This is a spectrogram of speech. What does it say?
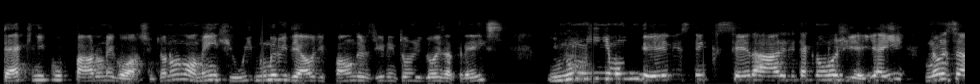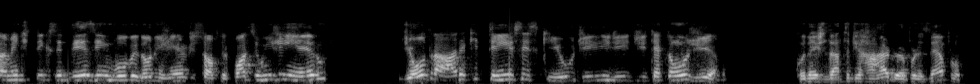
técnico para o negócio. Então, normalmente, o número ideal de founders gira em torno de dois a três, e no mínimo um deles tem que ser da área de tecnologia. E aí, não necessariamente tem que ser desenvolvedor, engenheiro de software, pode ser um engenheiro de outra área que tem esse skill de, de, de tecnologia. Quando a gente uhum. trata de hardware, por exemplo,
